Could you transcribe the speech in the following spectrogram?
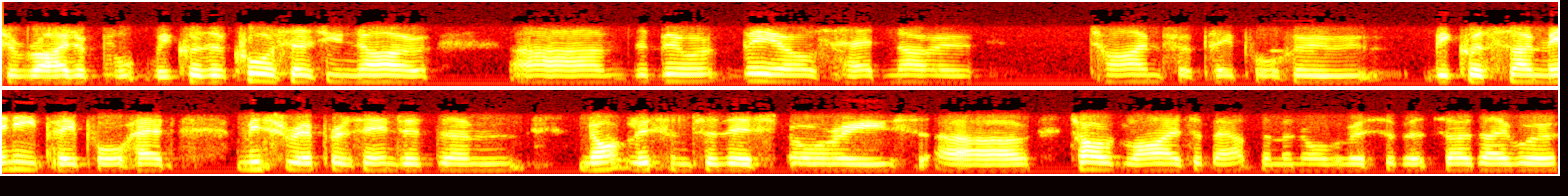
to write a book. Because of course, as you know, um, the BLs had no time for people who because so many people had misrepresented them, not listened to their stories, uh, told lies about them, and all the rest of it. So they were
